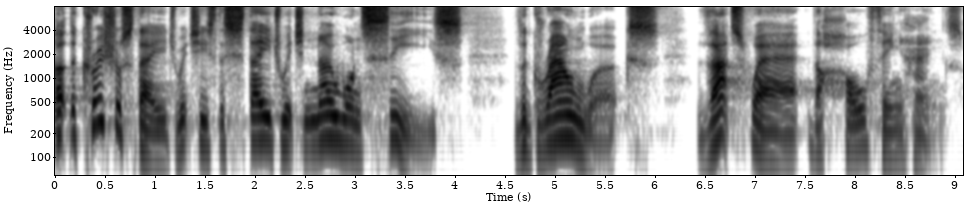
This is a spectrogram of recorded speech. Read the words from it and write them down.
at the crucial stage, which is the stage which no one sees, the groundworks, that's where the whole thing hangs.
